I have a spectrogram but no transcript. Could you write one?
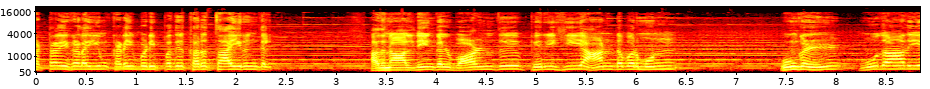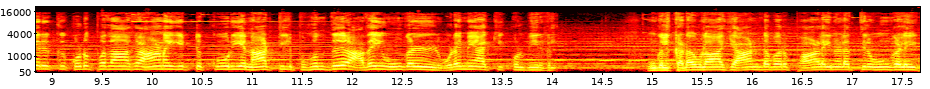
கட்டளைகளையும் கடைபிடிப்பதில் கருத்தாயிருங்கள். அதனால் நீங்கள் வாழ்ந்து பெருகி ஆண்டவர் முன் உங்கள் மூதாதையருக்கு கொடுப்பதாக ஆணையிட்டு கூறிய நாட்டில் புகுந்து அதை உங்கள் உடைமையாக்கிக் கொள்வீர்கள். உங்கள் கடவுளாகி ஆண்டவர் பாலை நிலத்தில் உங்களை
